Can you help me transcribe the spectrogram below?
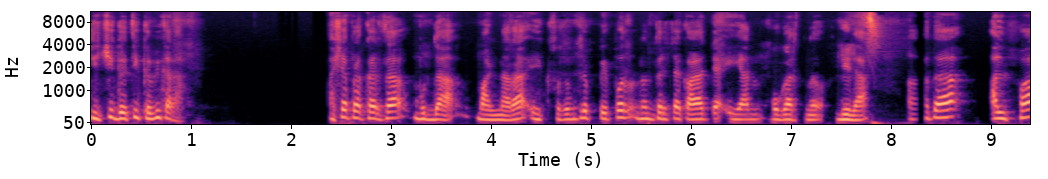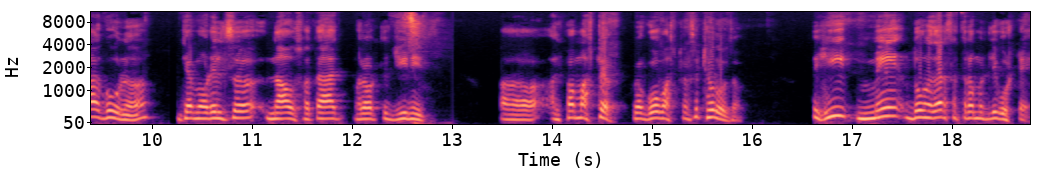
तिची गती कमी करा. अशा प्रकारचा मुद्दा मांडणारा एक स्वतंत्र पेपर नंतरच्या काळात त्या इयान होगार्थनं लिहिला. आता अल्फा गोनं ज्या मॉडेलचं नाव स्वतः मला वाटतं जीनीत अल्फा मास्टर किंवा गो मास्टर असं ठेवलं होतं. तर ही मे दोन हजार सतरामधली गोष्ट आहे.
